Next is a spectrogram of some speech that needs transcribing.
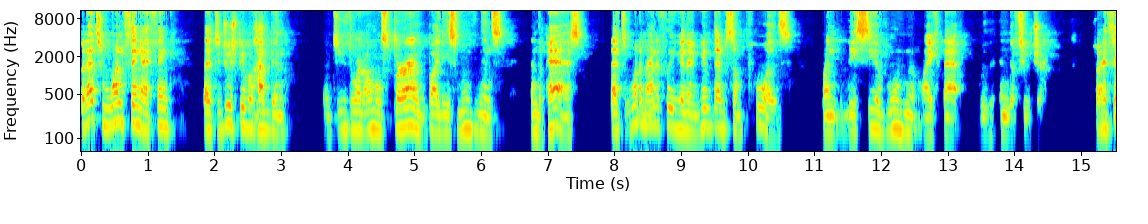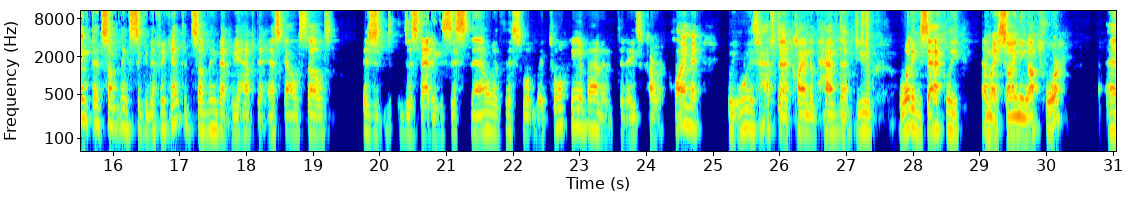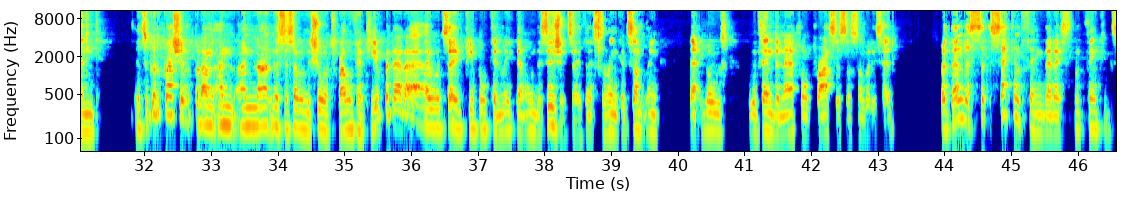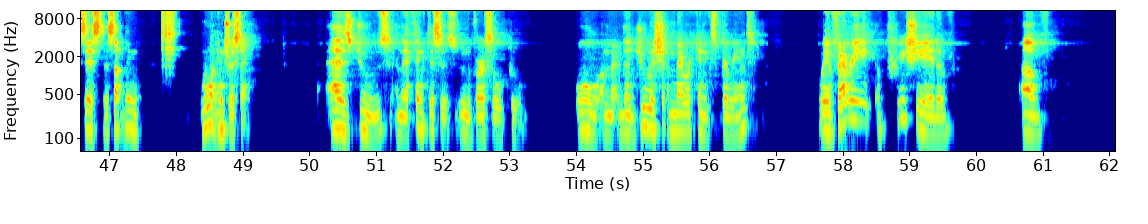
So that's one thing I think that the Jewish people have been, to use the word, almost burned by these movements in the past. That's automatically going to give them some pause when they see a movement like that in the future. So I think that's something significant. It's something that we have to ask ourselves is does that exist now? Is this what we're talking about in today's current climate? We always have to kind of have that view. What exactly am I signing up for? And it's a good question, but I'm I'm I'm not necessarily sure it's relevant here. But that I, I would say people can make their own decisions. I think it's something that goes within the natural process of somebody's head. But then the second thing that I think exists is something more interesting as Jews, and I think this is universal to all Amer- the Jewish American experience, we're very appreciative of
